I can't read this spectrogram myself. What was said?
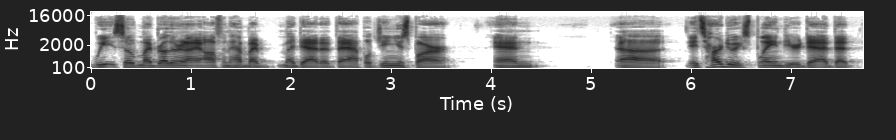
we so my brother and I often have my my dad at the Apple Genius Bar, and uh, it's hard to explain to your dad that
